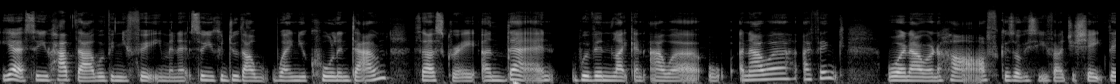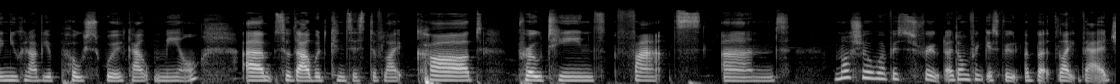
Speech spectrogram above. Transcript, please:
yeah so you have that within your 30 minutes so you can do that when you're cooling down so that's great and then within like an hour or an hour i think or an hour and a half because obviously you've had your shake then you can have your post workout meal um so that would consist of like carbs proteins, fats, and I'm not sure whether it's fruit. I don't think it's fruit, but like veg.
